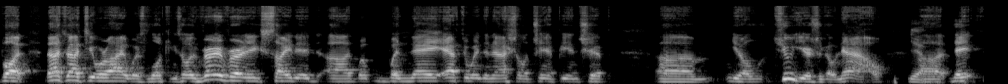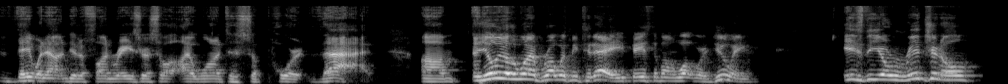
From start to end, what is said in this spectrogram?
but that's actually where I was looking. So I was very, very excited uh, when they, after winning the national championship, um, you know, two years ago now, yeah. Uh, they they went out and did a fundraiser. So I wanted to support that. Um, and the only other one I brought with me today, based upon what we're doing, is the original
